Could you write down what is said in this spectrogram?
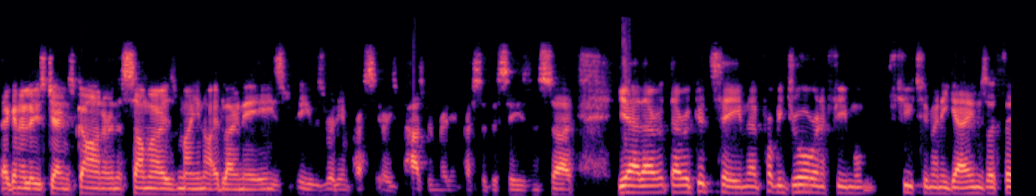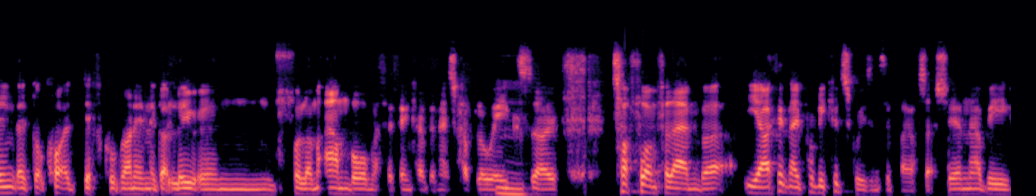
They're going to lose James Garner in the summer. He's Man United loanee. He's he was really impressive. He has been really impressive this season. So, yeah, they're they're a good team. They're probably drawing a few more, few too many games. I think they've got quite a difficult run in. They've got Luton, Fulham, and Bournemouth. I think over the next couple of weeks. Mm. So tough one for them. But yeah, I think they probably could squeeze into the playoffs actually, and they'll be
